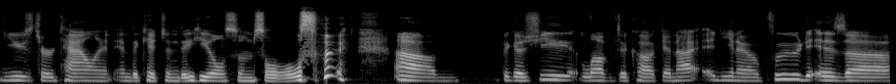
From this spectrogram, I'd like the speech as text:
used her talent in the kitchen to heal some souls. um, because she loved to cook, and I, you know, food is uh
